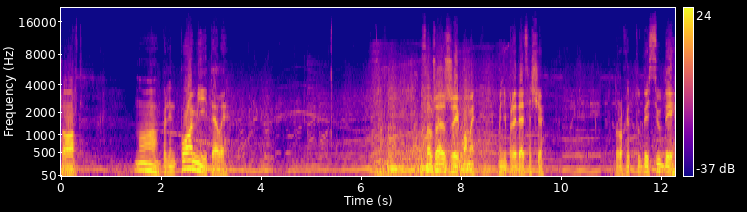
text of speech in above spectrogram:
Шорт. Ну, блін, помітили. Це вже з жипами. Мені прийдеться ще трохи туди-сюди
